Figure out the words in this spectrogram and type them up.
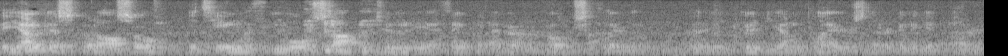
the youngest, but also the team with most opportunity, I think, that I've ever coached, clearly. The good young players that are gonna get better.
